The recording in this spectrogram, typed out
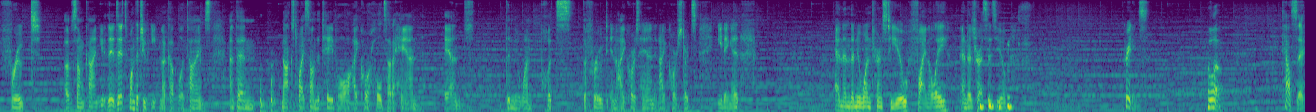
fruit of some kind. It's one that you've eaten a couple of times, and then knocks twice on the table. Icor holds out a hand, and the new one puts the fruit in Icor's hand, and Icor starts eating it. And then the new one turns to you, finally, and addresses you. Greetings, Hello, Kelsey.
